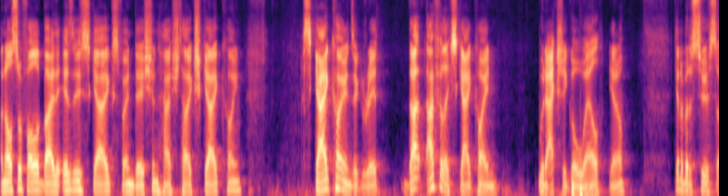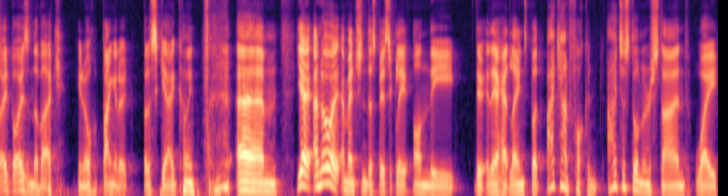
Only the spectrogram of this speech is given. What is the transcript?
and also followed by the Izzy Skaggs Foundation hashtag Skagcoin. Skagcoin's a great that I feel like Skagcoin would actually go well. You know, get a bit of Suicide Boys in the back. You know, bang it out. But a Skagcoin. Um, yeah, I know I, I mentioned this basically on the the, the headlines, but I can't fucking. I just don't understand why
